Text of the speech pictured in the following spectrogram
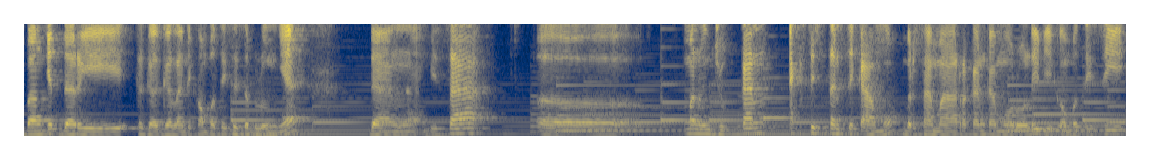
bangkit dari kegagalan di kompetisi sebelumnya dan bisa uh, menunjukkan eksistensi kamu bersama rekan kamu Ruli di kompetisi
